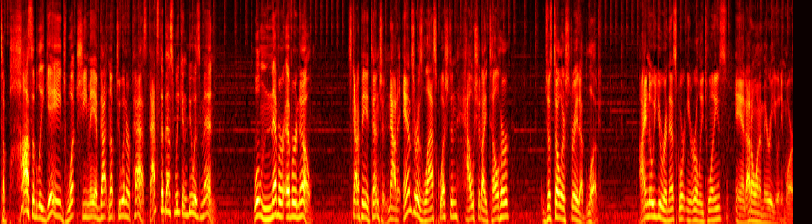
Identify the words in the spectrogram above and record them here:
to possibly gauge what she may have gotten up to in her past. That's the best we can do as men. We'll never ever know. Just got to pay attention. Now, to answer his last question, how should I tell her? Just tell her straight up look, I know you were an escort in your early 20s, and I don't want to marry you anymore.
